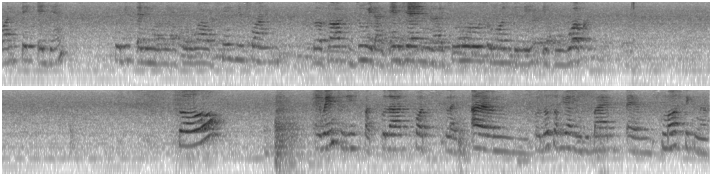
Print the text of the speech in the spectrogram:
one fake agent. So this early morning I said, wow, since this one does not have to do with an agent, I so so much believe it will work. So I went to this particular spot, like um for those of you who are in Dubai, um small signal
